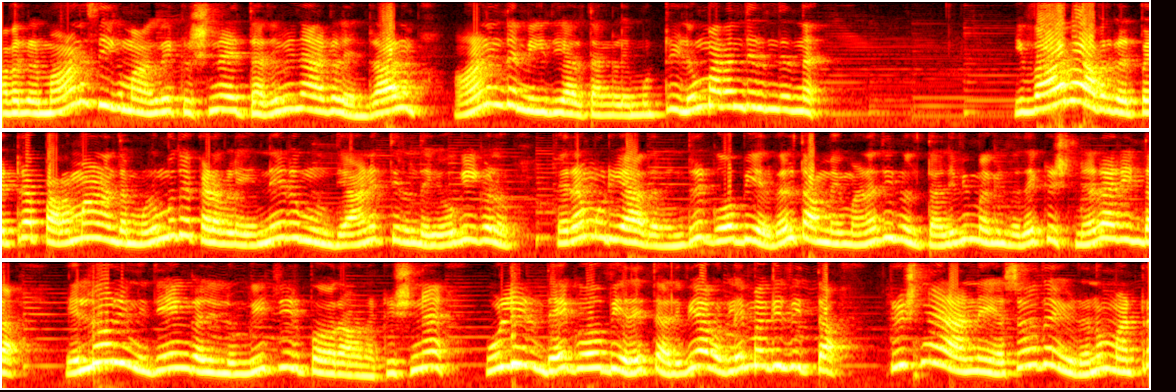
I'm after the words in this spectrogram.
அவர்கள் மானசீகமாகவே கிருஷ்ணரை தழுவினார்கள் என்றாலும் ஆனந்த மீதியால் தங்களை முற்றிலும் மறந்திருந்தனர். இவ்வாறு அவர்கள் பெற்ற பரமானந்த முழுமுத கடவுளை எந்நேரமும் தியானித்திருந்த யோகிகளும் பெற முடியாதவென்று கோபியர்கள் தம்மை மனதினுள் தழுவி மகிழ்வதை கிருஷ்ணர் அறிந்தார். எல்லோரின் இதயங்களிலும் வீற்றிருப்பவரான கிருஷ்ணர் உள்ளிருந்தே கோபியரை தழுவி அவர்களை மகிழ்வித்தார். கிருஷ்ணர் அன்னை யசோதையுடனும் மற்ற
